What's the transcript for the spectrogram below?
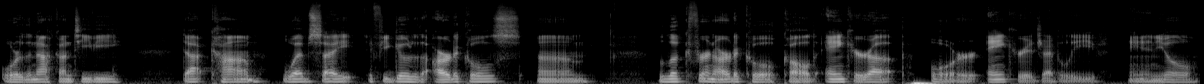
or the nockontv.com website. If you go to the articles, um, look for an article called Anchor Up or Anchorage, I believe, and you'll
